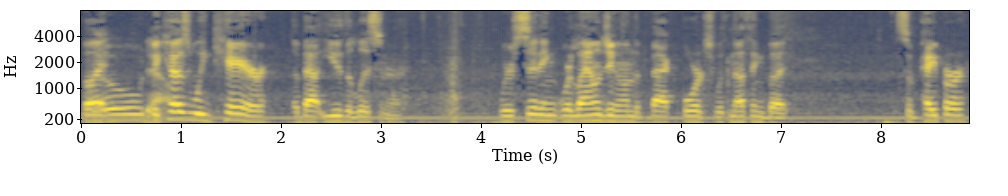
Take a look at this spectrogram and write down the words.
but No doubt. because we care about you, the listener, we're sitting, we're lounging on the back porch with nothing but some paper,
